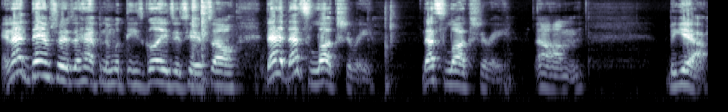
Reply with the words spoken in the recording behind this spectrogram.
And that damn sure isn't happening with these Glazers here. So that that's luxury. That's luxury. Um, but yeah,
